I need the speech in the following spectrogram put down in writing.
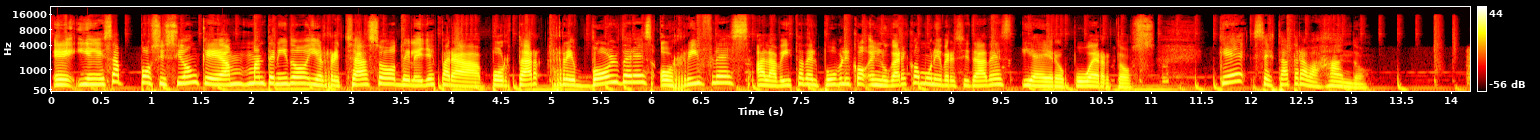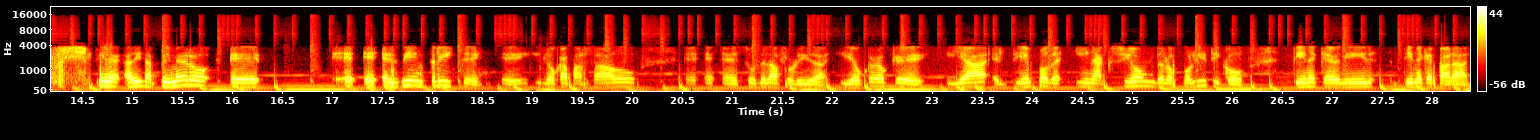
eh, y en esa posición que han mantenido y el rechazo de leyes para portar revólveres o rifles a la vista del público en lugares como universidades y aeropuertos qué se está trabajando? Mira, Adita, primero, eh, eh, eh, es bien triste lo que ha pasado en, el sur de la Florida. Y yo creo que ya el tiempo de inacción de los políticos tiene que venir, tiene que parar.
